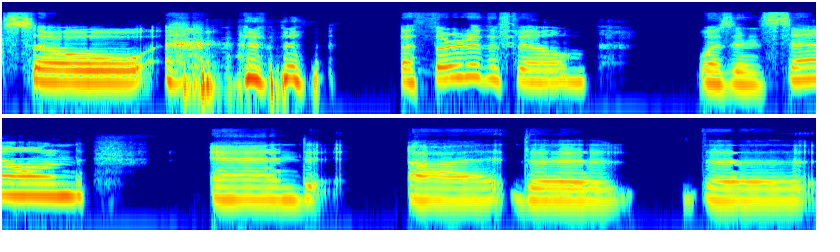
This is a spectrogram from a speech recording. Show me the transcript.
so a third of the film was in sound and uh, the the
